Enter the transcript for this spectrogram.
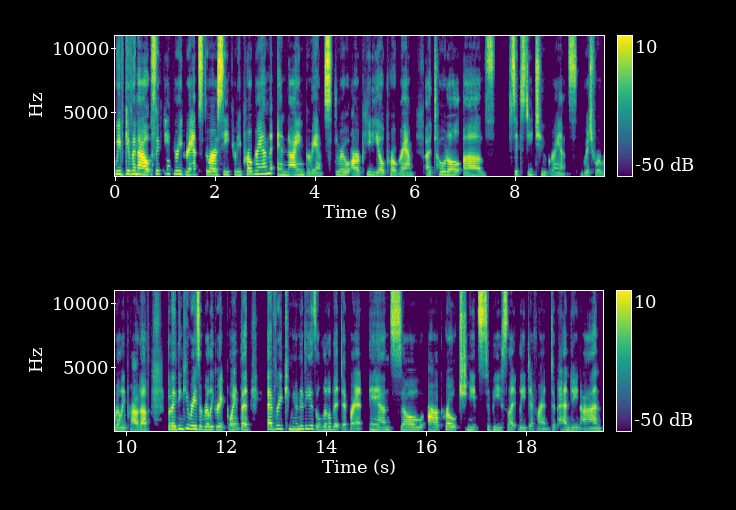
We've given out 53 grants through our C3 program and nine grants through our PDO program, a total of 62 grants, which we're really proud of. But I think you raise a really great point that every community is a little bit different. And so our approach needs to be slightly different depending on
